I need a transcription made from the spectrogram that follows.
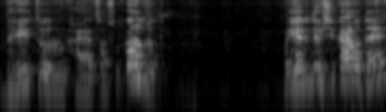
दही चोरून खायचं असं करत होते. मग एक दिवशी काय होतंय?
